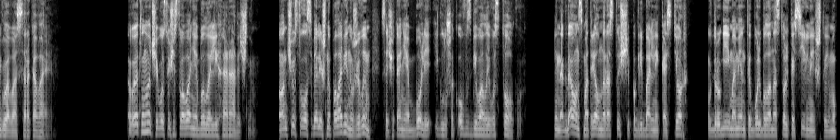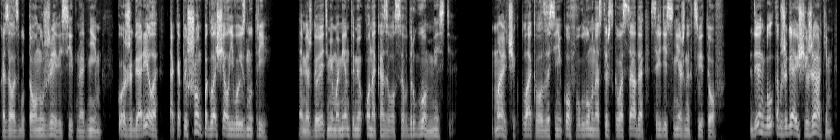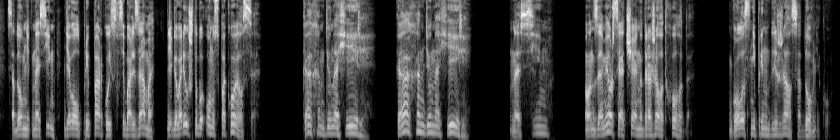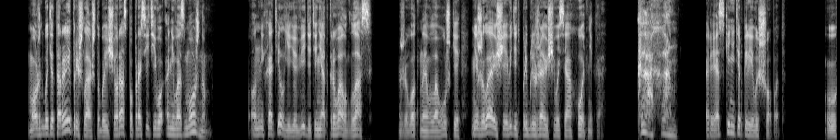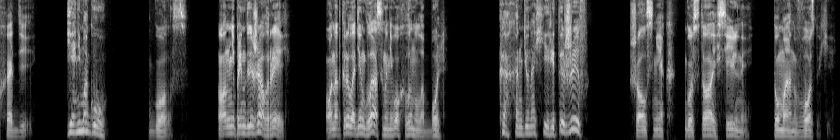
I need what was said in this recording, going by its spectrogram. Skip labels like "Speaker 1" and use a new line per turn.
Глава сороковая. В эту ночь его существование было лихорадочным. Он чувствовал себя лишь наполовину живым, сочетание боли и глушаков взбивало его с толку. Иногда он смотрел на растущий погребальный костер, в другие моменты боль была настолько сильной, что ему казалось, будто он уже висит над ним. Кожа горела, а капюшон поглощал его изнутри. А между этими моментами он оказывался в другом месте. Мальчик плакал из-за синяков в углу монастырского сада среди снежных цветов. День был обжигающе жарким, садовник Насим делал припарку из всебальзама и говорил, чтобы он успокоился. «Кахан Дюнахири, Кахан Дюнахири». Насим... Он замерз и отчаянно дрожал от холода. Голос не принадлежал садовнику. Может быть, это Рэй пришла, чтобы еще раз попросить его о невозможном? Он не хотел ее видеть и не открывал глаз. Животное в ловушке, не желающее видеть приближающегося охотника. «Кахан!» — резкий нетерпеливый шепот. «Уходи». «Я не могу!» Голос. Он не принадлежал Рэй. Он открыл один глаз, и на него хлынула боль. «Кахан Дюнахири, ты жив?» Шел снег, густой, сильный, туман в воздухе.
